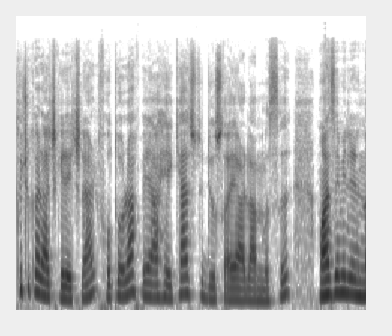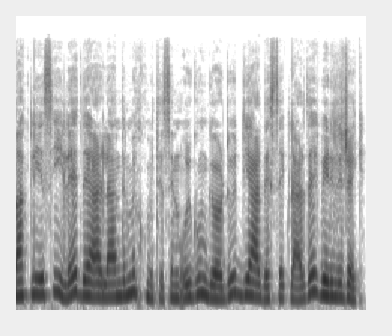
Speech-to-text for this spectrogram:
küçük araç gereçler, fotoğraf veya heykel stüdyosu ayarlanması, malzemelerin nakliyesi ile değerlendirme komitesinin uygun gördüğü diğer destekler de verilecek.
